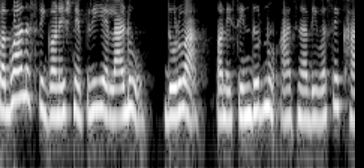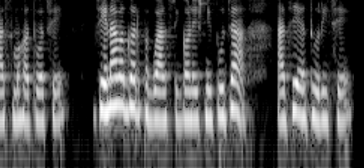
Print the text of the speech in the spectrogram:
ભગવાન શ્રી ગણેશને પ્રિય લાડુ, દુર્વા અને સિંદૂરનું આજના દિવસે ખાસ મહત્વ છે. જેના વગર ભગવાન શ્રી ગણેશની પૂજા આજે અધૂરી છે.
